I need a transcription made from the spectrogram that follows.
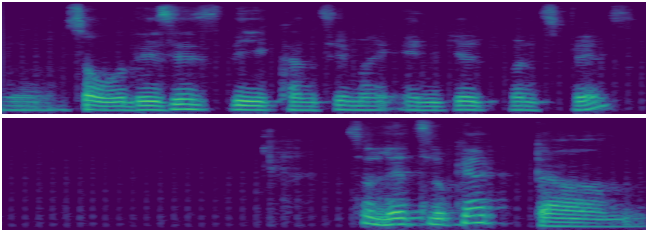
Mm, so this is the consumer engagement space. So let's look at um,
